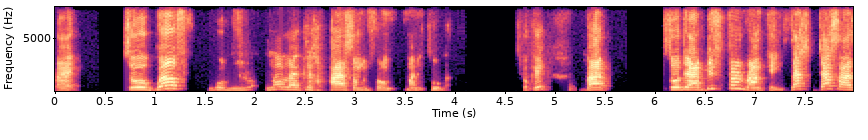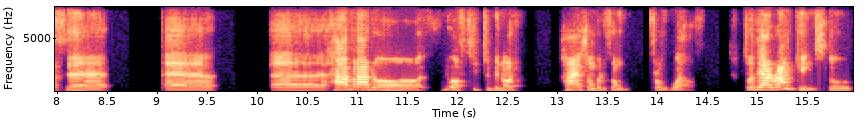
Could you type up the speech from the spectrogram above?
right? So Guelph would not likely hire someone from Manitoba, okay? But so there are different rankings. That's just as uh, uh, uh, Harvard or U of T to be not hire somebody from, from Guelph. So there are rankings. So,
